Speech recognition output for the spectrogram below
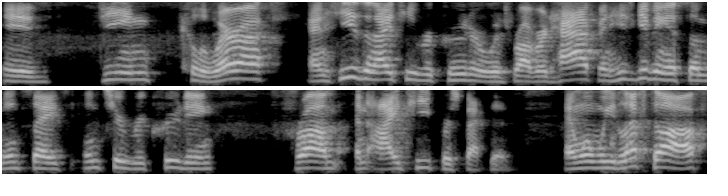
is Dean Kiluera, and he's an IT recruiter with Robert Half, and he's giving us some insights into recruiting from an IT perspective. And when we left off,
